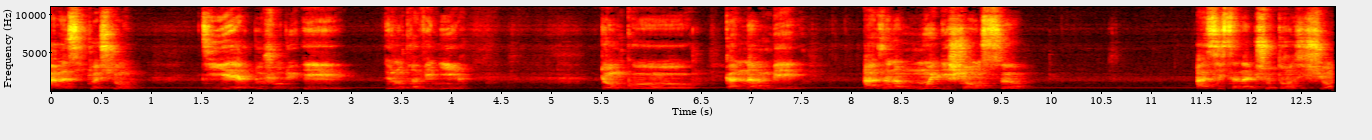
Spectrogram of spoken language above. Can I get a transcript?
à la situation d'hier, d'aujourd'hui et de notre avenir. Donc, euh, Kanambe Aza na moins de chance asisa na biso transition,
